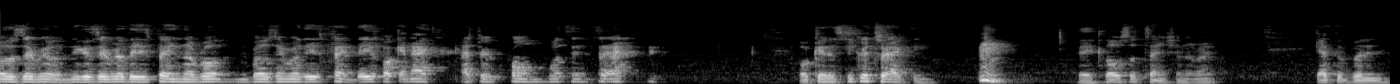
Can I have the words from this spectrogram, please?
Brothers ain't real. Niggas ain't real. They is playing the role. Brothers ain't real. They is playing. They fucking act after phone. What's into Okay, the secret to acting. Pay close attention, alright? You have to believe.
